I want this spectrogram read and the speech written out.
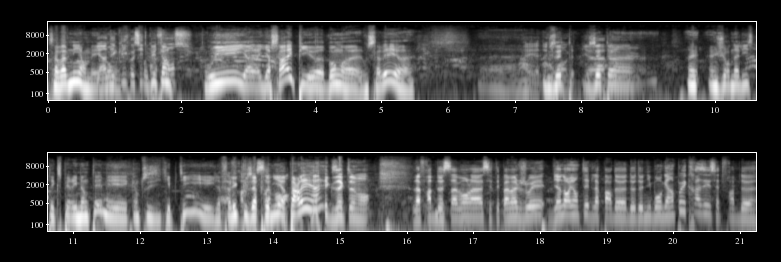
Ça va venir, mais Il y a un bon, déclic aussi de confiance. Oui, il y, a il y a ça. Et puis, euh, bon, euh, vous savez, Allez, vous êtes, vous un, but. Un- un journaliste expérimenté, mais quand vous étiez petit, il a fallu que vous appreniez à parler. hein. Exactement. La frappe de Savant là, c'était pas mal joué. Bien orienté de la part de, de Denis Bouanga. Un peu écrasé cette frappe de,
